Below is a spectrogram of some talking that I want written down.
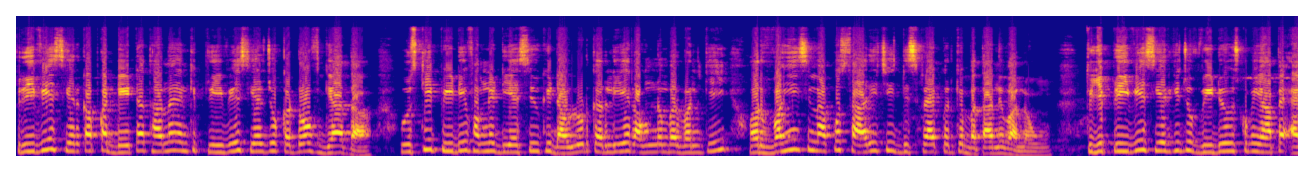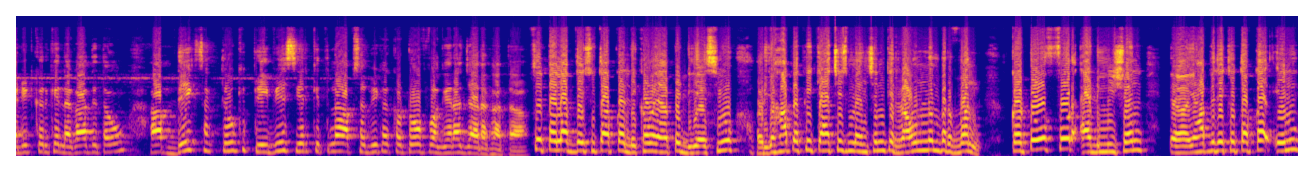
प्रीवियस ईयर का आपका डेटा था ना, यानी कि प्रीवियस ईयर जो कट ऑफ़ गया था, उसकी पीडीएफ हमने डीएसयू की डाउनलोड कर ली है राउंड नंबर वन की, और वहीं से मैं आपको सारी चीज़ डिस्क्राइब करके बताने वाला हूँ। तो ये प्रीवियस ईयर की जो वीडियो उसको मैं यहाँ पे एडिट करके लगा देता हूँ। आप देख सकते हो कि प्रीवियस ईयर कितना आप सभी का कट ऑफ़ वगैरह जा रखा था। सबसे पहले आप देख सकते हो आपका लिखा हुआ यहाँ पे डीएसयू और यहाँ पे आपकी क्या चीज़ मेंशन कि round number one cut off for admission यहाँ पे देख सकते हो आपका इन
